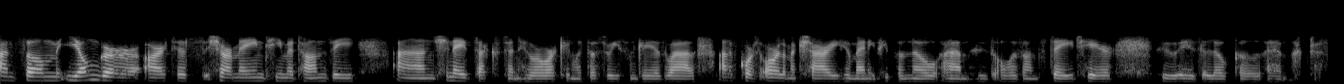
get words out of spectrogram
And some younger artists, Charmaine Timatonzi and Sinead Sexton, who are working with us recently as well, and of course Orla McSharry, who many people know, um, who's always on stage here, who is a local um, actress.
